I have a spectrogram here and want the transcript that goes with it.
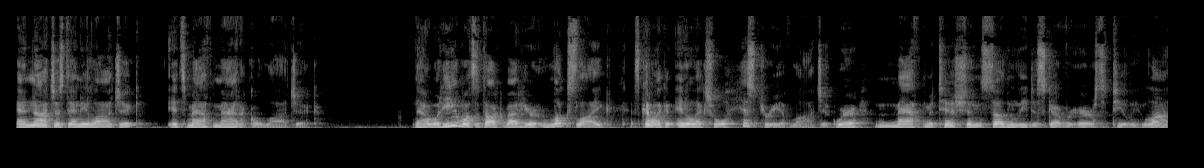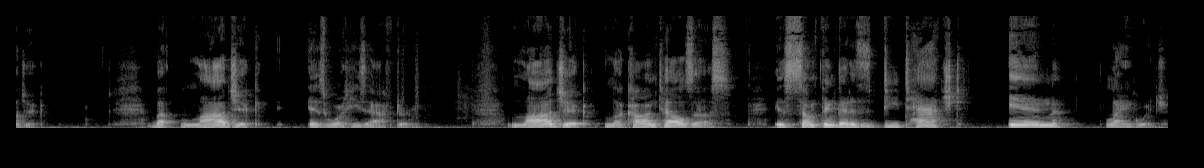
And not just any logic, it's mathematical logic. Now, what he wants to talk about here, it looks like it's kind of like an intellectual history of logic, where mathematicians suddenly discover Aristotelian logic. But logic is what he's after. Logic, Lacan tells us, is something that is detached in language,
